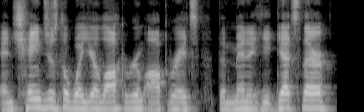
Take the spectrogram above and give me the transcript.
and changes the way your locker room operates the minute he gets there.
